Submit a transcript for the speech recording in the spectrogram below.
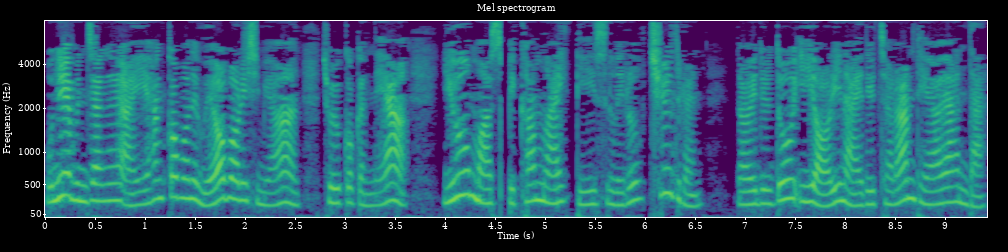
오늘의 문장을 아예 한꺼번에 외워버리시면 좋을 것 같네요. You must become like these little children. 너희들도 이 어린 아이들처럼 되어야 한다.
